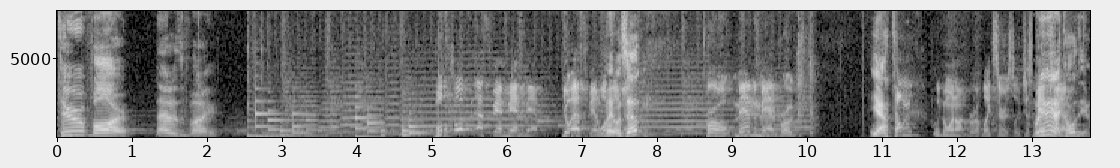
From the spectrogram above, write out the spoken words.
Too far. That is funny. We'll talk to Esfand man to man. Yo, Esfand, what's Wait, up? what's man? up? Bro, man to man, bro. Yeah. Tell me what's going on, bro. Like, seriously. Just What do you mean? I told you.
